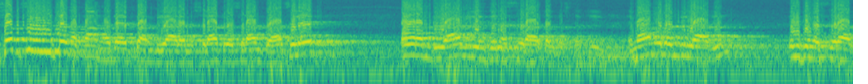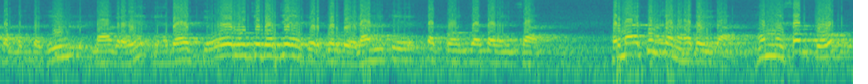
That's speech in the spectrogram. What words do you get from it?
سب سے اونچا مقام ہدایت کا انبیاء علیہ السلاط وسلام کو حاصل ہے۔ اور انبیاء بھی ایک دن اسرات المستقیم۔ امام الانبیاء بھی ایک دن اسرات المستقیم مانگ رہے ہیں کہ ہدایت کے اور اونچے درجے ہیں، پھر قرب الہی کے تک پہنچ جاتا ہے انسان۔ فرمایا، کلن ہدینا، ہم نے سب کو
